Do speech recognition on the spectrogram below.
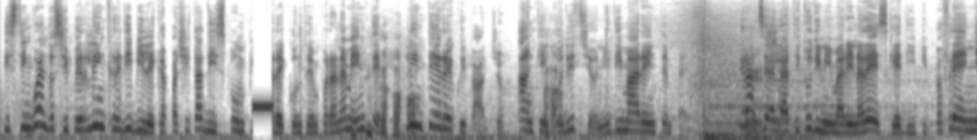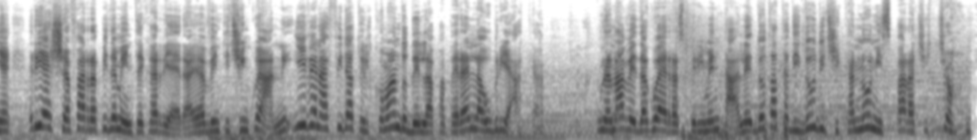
distinguendosi per l'incredibile capacità di spompiare contemporaneamente l'intero equipaggio, anche in condizioni di mare in tempesta. Grazie alle attitudini marinaresche di Pippa Fregne, riesce a far rapidamente carriera e a 25 anni gli viene affidato il comando della Paperella Ubriaca, una nave da guerra sperimentale dotata di 12 cannoni sparaciccioni.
